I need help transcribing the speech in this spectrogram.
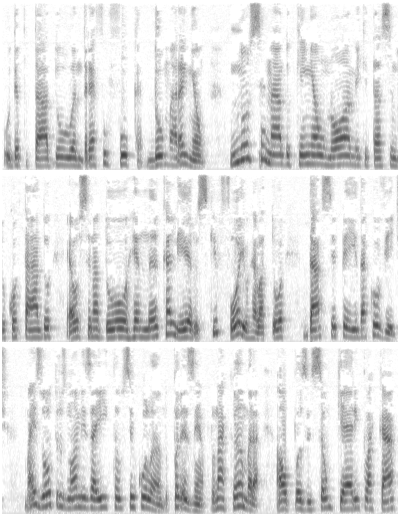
o deputado André Fufuca, do Maranhão. No Senado, quem é o nome que está sendo cotado é o senador Renan Calheiros, que foi o relator da CPI da Covid. Mas outros nomes aí estão circulando. Por exemplo, na Câmara, a oposição quer emplacar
